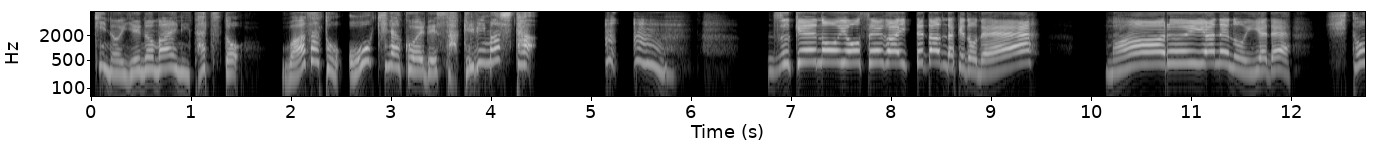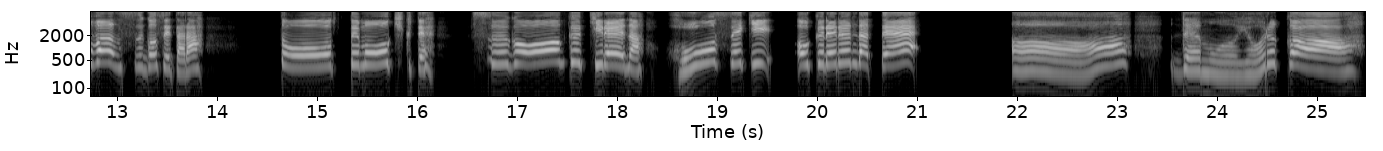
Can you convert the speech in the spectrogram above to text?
きの家の前に立つと、わざと大きな声で叫びました。うん。図形の妖精が言ってたんだけどね。丸い屋根の家で一晩過ごせたら、とーっても大きくて、すごーく綺麗な宝石送れるんだって。ああ、でも夜か。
